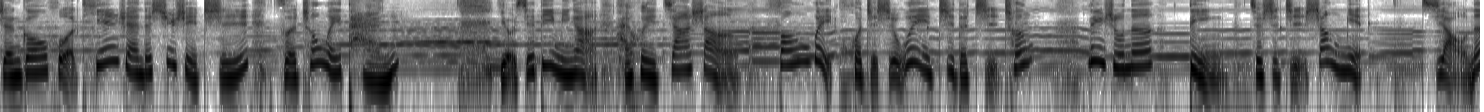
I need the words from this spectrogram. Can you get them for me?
人工或天然的蓄水池则称为潭。有些地名啊，还会加上方位或者是位置的指称。例如呢，顶就是指上面，脚呢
